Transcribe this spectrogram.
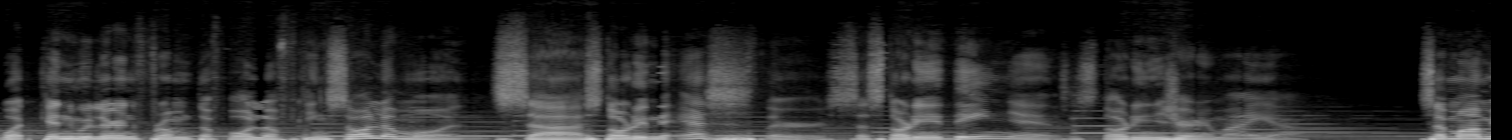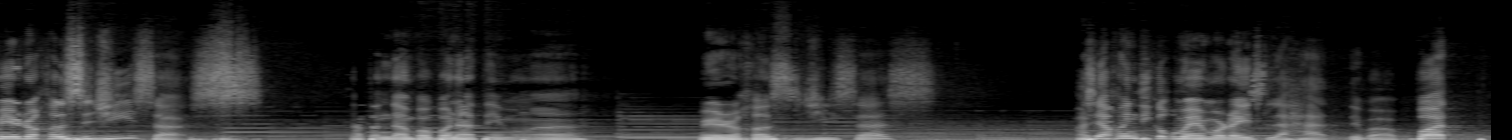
What can we learn from the fall of King Solomon? Sa story ni Esther, sa story ni Daniel, sa story ni Jeremiah, sa mga miracles si Jesus. Natandaan pa ba natin yung mga miracles si Jesus? Kasi ako hindi ko memorize lahat, di ba? But,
